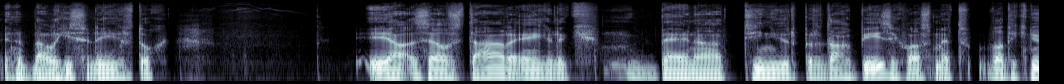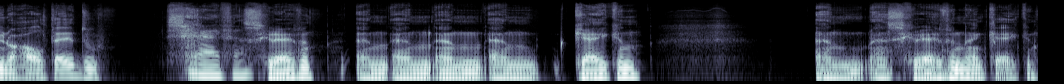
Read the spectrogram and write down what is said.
In het Belgische leger toch. Ja, zelfs daar eigenlijk bijna tien uur per dag bezig was met wat ik nu nog altijd doe. Schrijven. Schrijven en, en, en, en kijken. En, en schrijven en kijken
